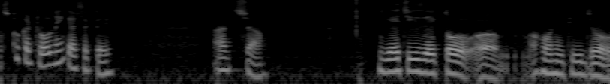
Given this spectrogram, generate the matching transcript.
اس کو کنٹرول نہیں کر سکتے. اچھا. یہ چیز ایک تو ہونی تھی جو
